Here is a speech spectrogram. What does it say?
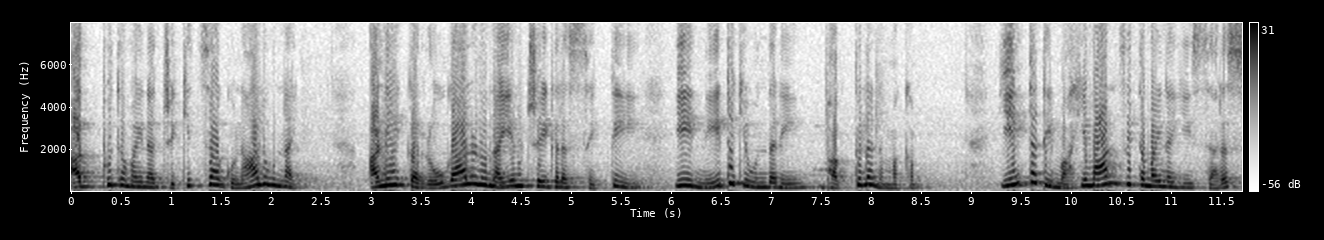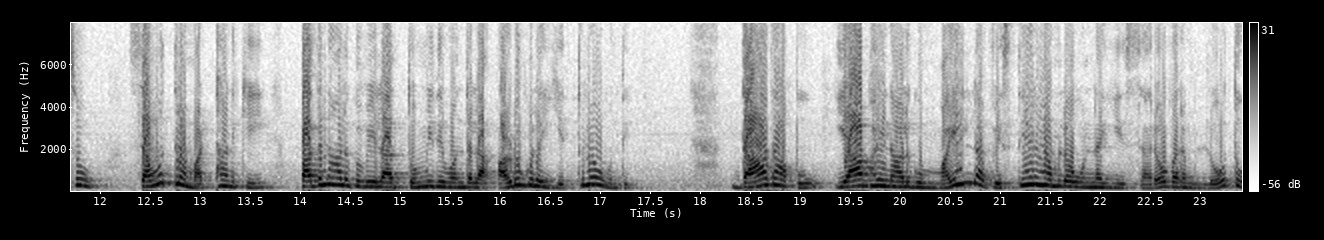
అద్భుతమైన చికిత్సా గుణాలు ఉన్నాయి. అనేక రోగాలను నయం చేయగల శక్తి ఈ నీటికి ఉందని భక్తుల నమ్మకం. ఇంతటి మహిమాన్వితమైన ఈ సరస్సు సముద్ర మట్టానికి పద్నాలుగు వేల తొమ్మిది వందల అడుగుల ఎత్తులో ఉంది. దాదాపు యాభై నాలుగు మైళ్ళ విస్తీర్ణంలో ఉన్న ఈ సరోవరం లోతు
